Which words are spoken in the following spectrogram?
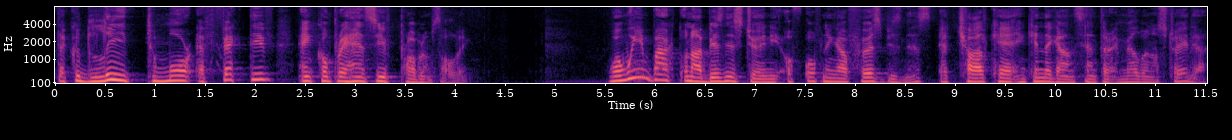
that could lead to more effective and comprehensive problem solving. When we embarked on our business journey of opening our first business at Childcare and Kindergarten Centre in Melbourne, Australia,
